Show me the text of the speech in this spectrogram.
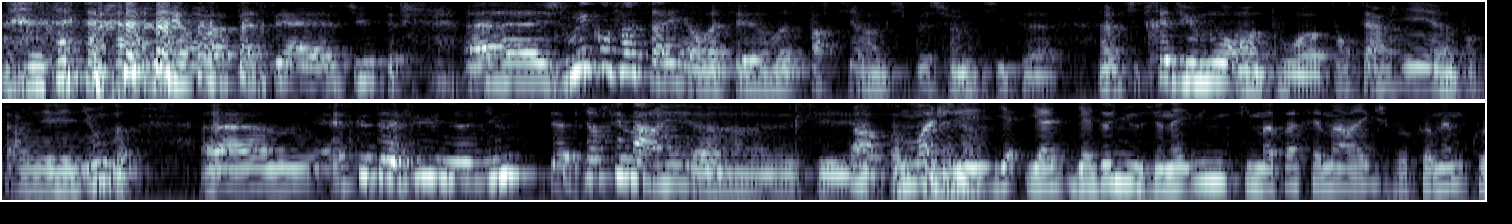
Donc, allez, on va passer à la suite. Euh, je voulais qu'on fasse, allez, on va, se, on va se partir un petit peu sur une petite, euh, un petit trait d'humour hein, pour, euh, pour, terminer, pour terminer les news. Euh, Est-ce que tu as vu une news qui t'a bien fait marrer euh, ces- Alors, cette moi, il y, a- y y deux news. Il y en a une qui m'a pas fait marrer, que je veux quand même que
